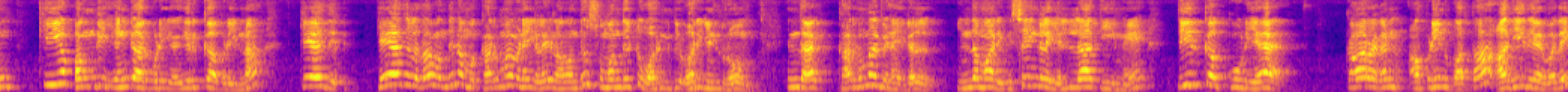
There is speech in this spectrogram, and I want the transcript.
முக்கிய பங்கு எங்கே அப்படி இருக்குது அப்படின்னா கேது. கேதுல தான் வந்து நம்ம கர்ம வினைகளை நான் வந்து சுமந்துட்டு வருகி வருகின்றோம். இந்த கர்ம வினைகள் இந்த மாதிரி விஷயங்களை எல்லாத்தையுமே தீர்க்கக்கூடிய காரகன் அப்படின்னு பார்த்தா அதிதேவதை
